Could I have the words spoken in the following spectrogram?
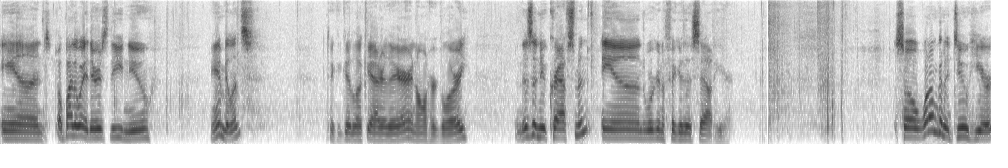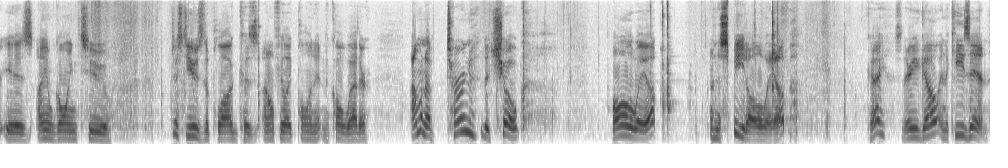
And, oh, by the way, there's the new ambulance. Take a good look at her there in all her glory. And this is a new Craftsman, and we're going to figure this out here. So what I'm going to do here is I am going to just use the plug because I don't feel like pulling it in the cold weather. I'm going to turn the choke all the way up and the speed all the way up. Okay, so there you go, and the key's in.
